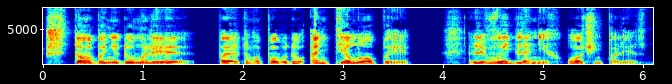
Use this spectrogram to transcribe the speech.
Что бы ни думали по этому поводу антилопы, львы для них очень полезны.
